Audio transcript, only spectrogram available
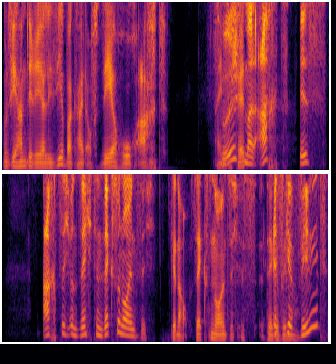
und wir haben die Realisierbarkeit auf sehr hoch 8 12 eingeschätzt. mal 8 ist 80 und 16, 96. Genau, 96 ist der Es Gewinner. gewinnt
